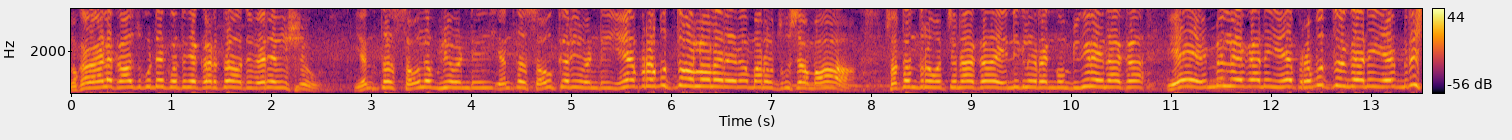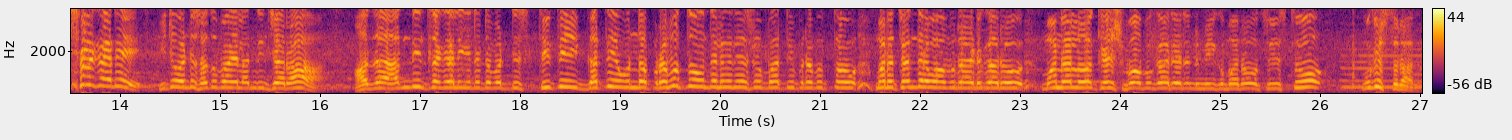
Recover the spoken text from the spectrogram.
ఒకవేళ కాల్చుకుంటే కొద్దిగా కడతాం అది వేరే విషయం. ఎంత సౌలభ్యం అండి ఎంత సౌకర్యం అండి ఏ ప్రభుత్వంలోనైనా మనం చూసామా? స్వతంత్రం వచ్చినాక ఎన్నికల రంగం మిగిలినాక ఏ ఎమ్మెల్యే కానీ ఏ ప్రభుత్వం కానీ ఏ మినిస్టర్ కానీ ఇటువంటి సదుపాయాలు అందించారా? అది అందించగలిగినటువంటి స్థితి గతి ఉన్న ప్రభుత్వం తెలుగుదేశం పార్టీ ప్రభుత్వం మన చంద్రబాబు నాయుడు గారు మన లోకేష్ బాబు గారు అని మీకు మనం చూస్తూ ముగిస్తున్నాను.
